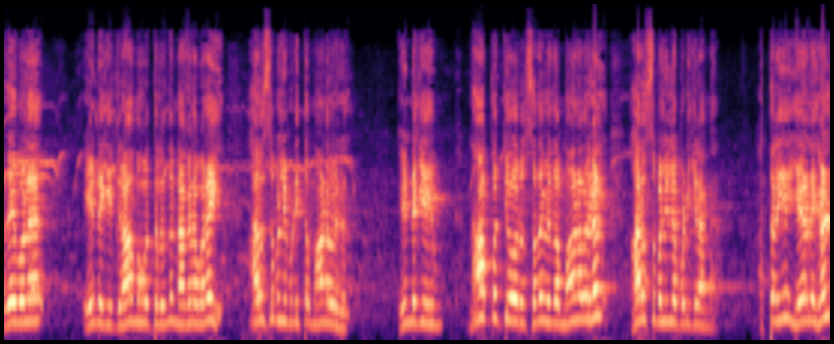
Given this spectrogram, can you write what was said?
அதே போல இன்றைக்கு கிராமத்திலிருந்து நகரம் வரை அரசு பள்ளி படித்த மாணவர்கள் இன்றைக்கு நாற்பத்தி ஒரு சதவீத மாணவர்கள் அரசு பள்ளியில் படிக்கிறாங்க. அத்தனையும் ஏழைகள்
